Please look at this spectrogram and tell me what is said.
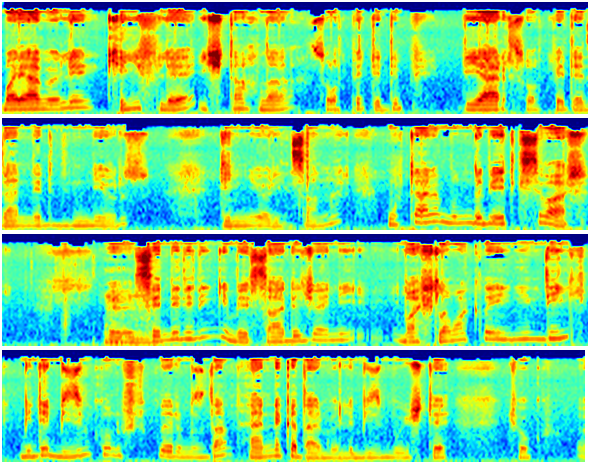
baya böyle keyifle, iştahla sohbet edip diğer sohbet edenleri dinliyoruz. Dinliyor insanlar. Muhtemelen bunun da bir etkisi var. Ee, senin de dediğin gibi sadece hani başlamakla ilgili değil bir de bizim konuştuklarımızdan her ne kadar böyle biz bu işte çok e,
